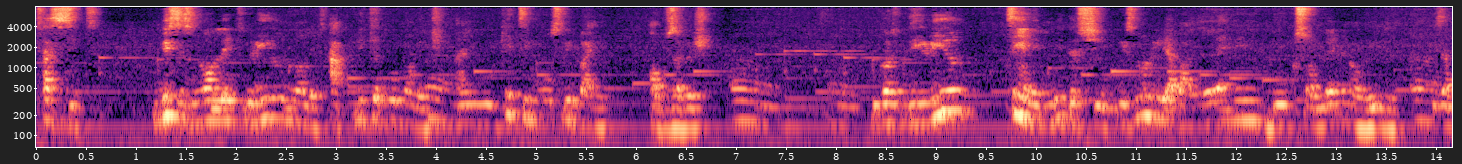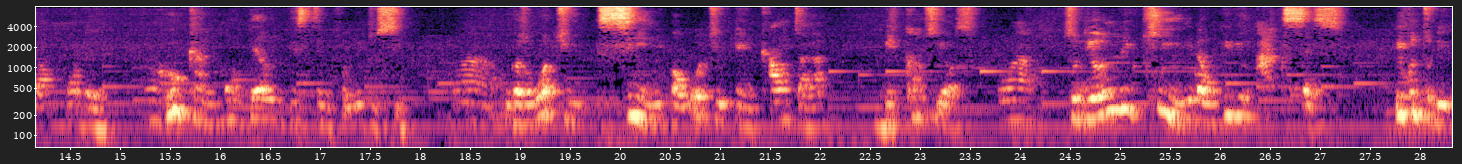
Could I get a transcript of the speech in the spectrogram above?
tacit. This is knowledge, real knowledge, applicable knowledge, Mm. and you get it mostly by observation. Mm. Because the real thing in leadership is not really about learning books or learning or reading. It's about modeling. Who can model this thing for you to see? Wow. Because what you see or what you encounter becomes yours. Wow. So the only key that will give you access even to the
